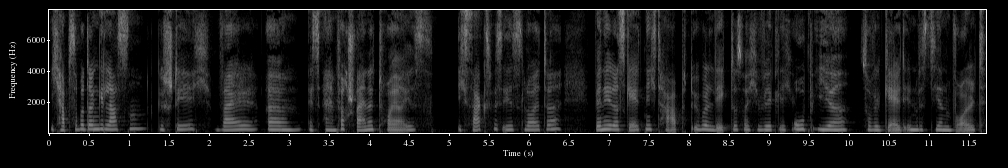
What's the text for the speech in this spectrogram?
Ich habe es aber dann gelassen, gestehe ich, weil ähm, es einfach schweineteuer ist. Ich sag's, wie es ist, Leute. Wenn ihr das Geld nicht habt, überlegt es euch wirklich, ob ihr so viel Geld investieren wollt,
